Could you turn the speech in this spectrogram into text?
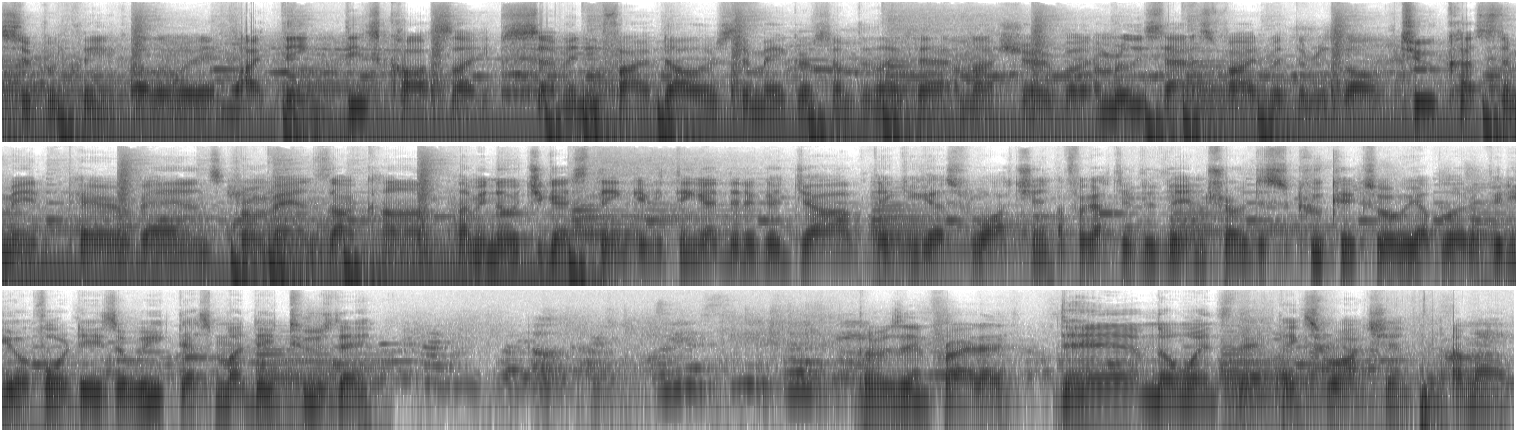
super clean colorway. I think these cost like $75 to make or something like that. I'm not sure, but I'm really satisfied with the result. Two custom-made pair of Vans from Vans.com. Let me know what you guys think. If you think I did a good job, thank you guys for watching. I forgot to do the intro. This is QrewKicks where we upload a video four days a week. That's Monday, Tuesday. Thursday and Friday. Damn, no Wednesday. Thanks for watching. I'm out.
